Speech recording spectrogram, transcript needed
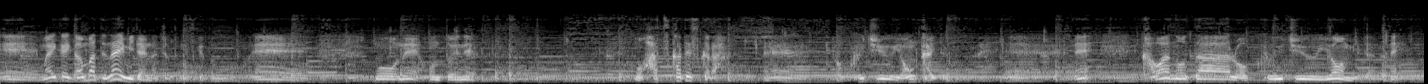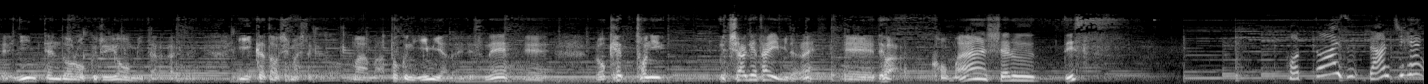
えー毎回頑張ってないみたいになっちゃってますけども。えーもうね、本当にね、もう20日ですから、えー64回ということでね、えーね、川野田64みたいなね、え任天堂64みたいな感じで言い方をしましたけど、まあまあ特に意味はないですね。えーロケットに打ち上げたいみたいなね。えーでは、コマーシャルです。ホットアイズランチ編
